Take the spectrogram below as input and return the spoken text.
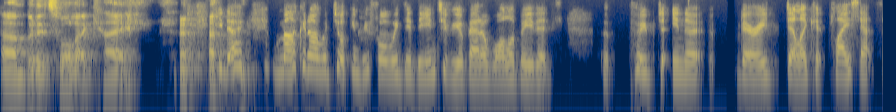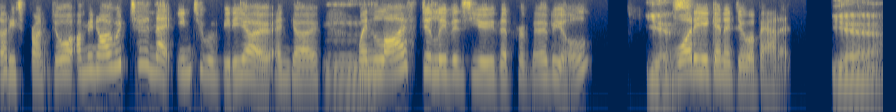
Um, but it's all okay. you know, Mark and I were talking before we did the interview about a wallaby that's pooped in a very delicate place outside his front door. I mean, I would turn that into a video and go, mm. when life delivers you the proverbial, yes, what are you going to do about it? Yeah.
